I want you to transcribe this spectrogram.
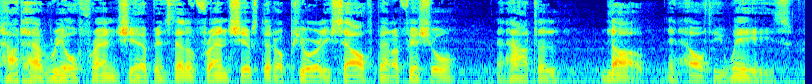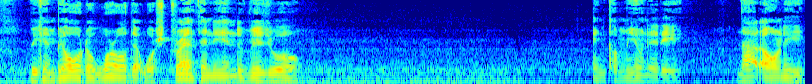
how to have real friendship instead of friendships that are purely self beneficial, and how to love in healthy ways. We can build a world that will strengthen the individual in community, not only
